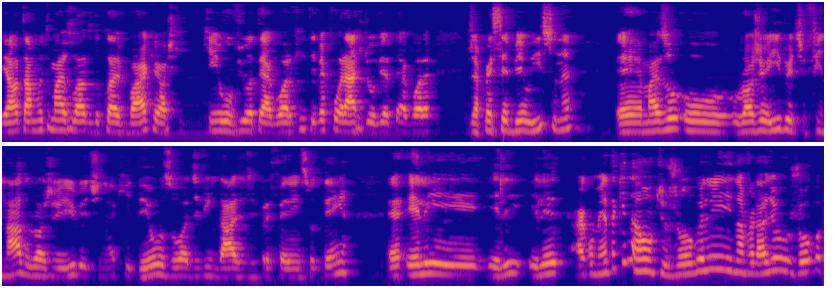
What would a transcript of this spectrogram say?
e ela está muito mais do lado do Clive Barker, eu acho que quem ouviu até agora, quem teve a coragem de ouvir até agora, já percebeu isso, né? É, mas o, o, Roger Ebert, finado Roger Ebert, né, que Deus ou a divindade de preferência o tenha, é, ele, ele, ele argumenta que não, que o jogo, ele, na verdade, o jogo,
